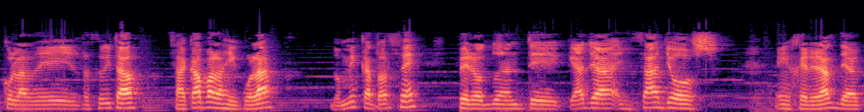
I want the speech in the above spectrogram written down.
con la del resultado se acaba las igualadas 2014, pero durante que haya ensayos en general de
